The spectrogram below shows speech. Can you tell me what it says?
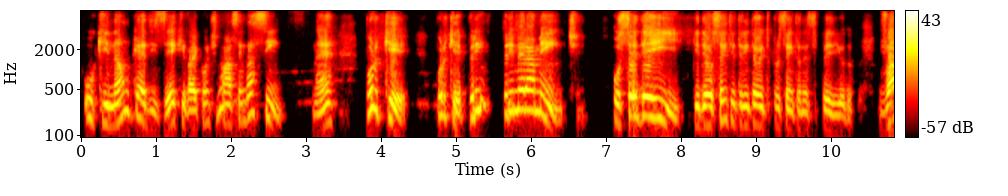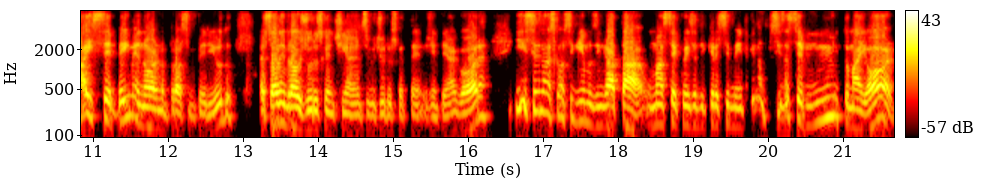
O que não quer dizer que vai continuar sendo assim. Né? Por quê? Por quê? Primeiramente, o CDI, que deu 138% nesse período, vai ser bem menor no próximo período. É só lembrar os juros que a gente tinha antes e os juros que a gente tem agora. E se nós conseguimos engatar uma sequência de crescimento que não precisa ser muito maior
